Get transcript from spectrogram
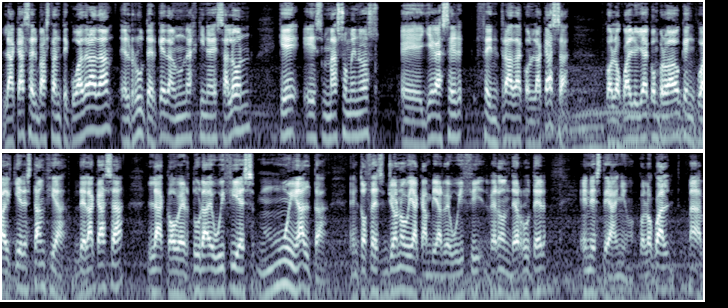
la casa es bastante cuadrada, el router queda en una esquina de salón que es más o menos, eh, llega a ser centrada con la casa. Con lo cual yo ya he comprobado que en cualquier estancia de la casa la cobertura de wifi es muy alta. Entonces yo no voy a cambiar de wifi, perdón, de router en este año. Con lo cual, ah,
